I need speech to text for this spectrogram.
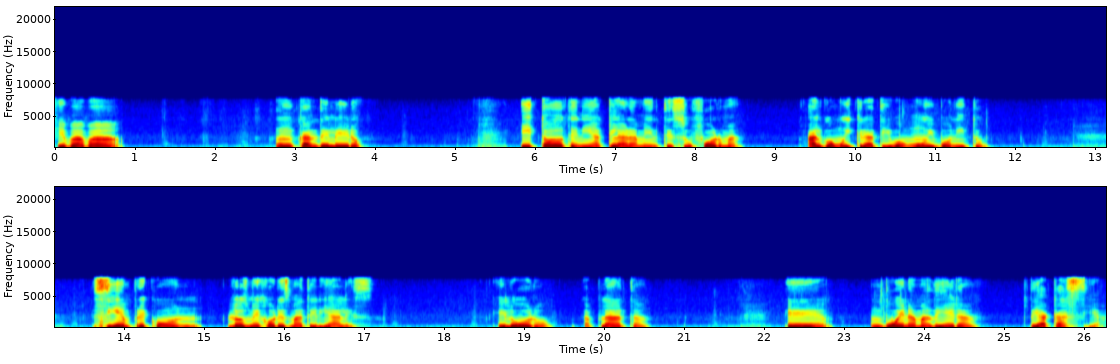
llevaba un candelero y todo tenía claramente su forma, algo muy creativo, muy bonito, siempre con los mejores materiales, el oro, la plata, eh, buena madera de acacia.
